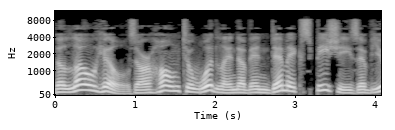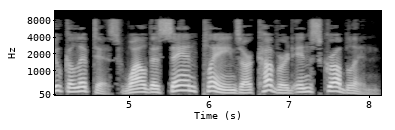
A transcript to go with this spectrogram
The low hills are home to woodland of endemic species of eucalyptus while the sand plains are covered in scrubland.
